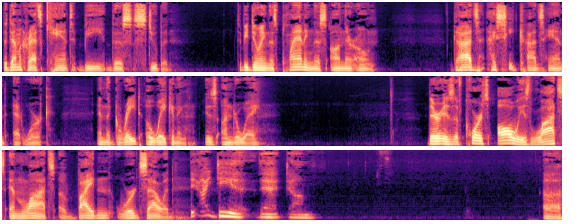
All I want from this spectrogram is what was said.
the Democrats can't be this stupid to be doing this, planning this on their own. God's, I see God's hand at work, and the great awakening is underway. There is, of course, always lots and lots of Biden word salad. The idea that um, uh,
